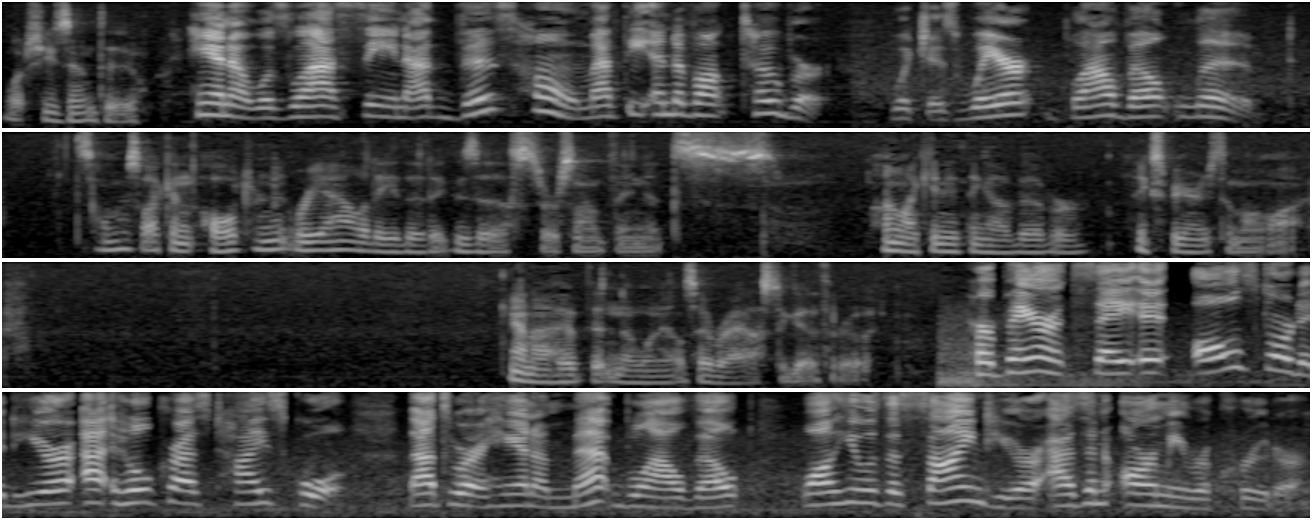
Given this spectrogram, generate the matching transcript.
what she's into. Hannah was last seen at this home at the end of October, which is where Blauvelt lived. It's almost like an alternate reality that exists or something. It's unlike anything I've ever experienced in my life. And I hope that no one else ever has to go through it. Her parents say it all started here at Hillcrest High School. That's where Hannah met Blauvelt while he was assigned here as an Army recruiter.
